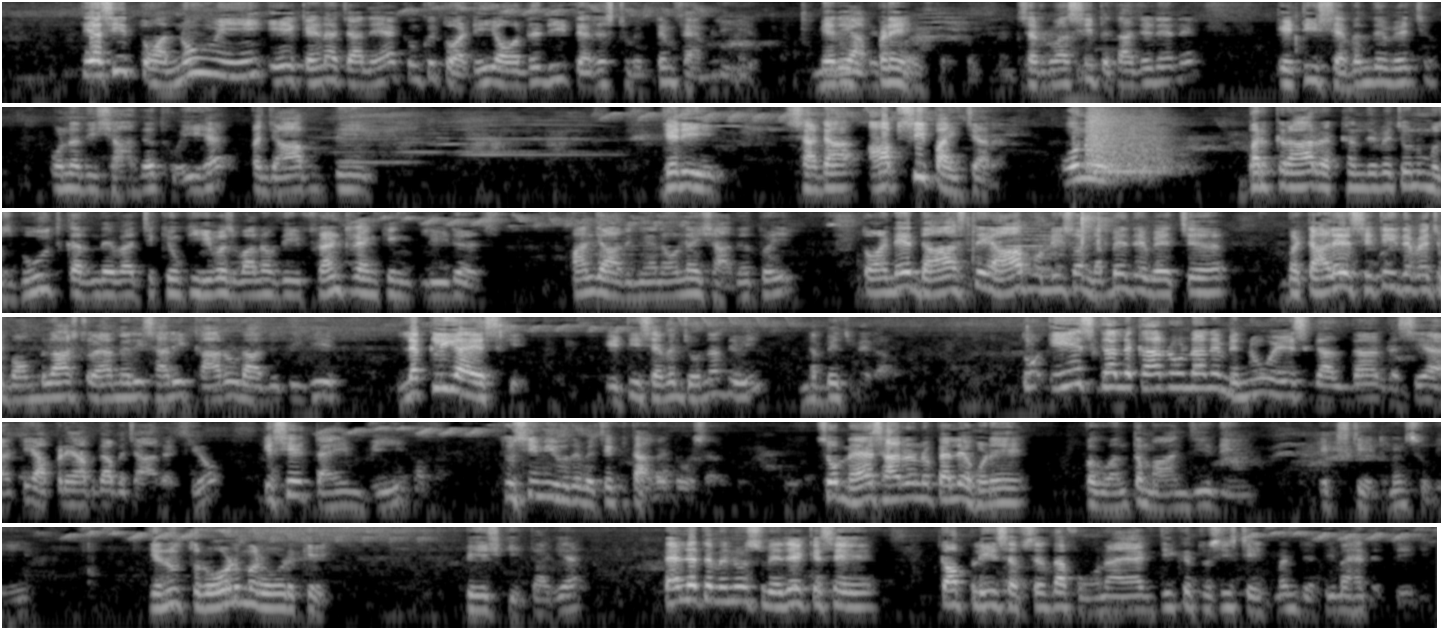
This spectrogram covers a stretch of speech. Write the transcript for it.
ਤੇ ਅਸੀਂ ਤੁਹਾਨੂੰ ਵੀ ਇਹ ਕਹਿਣਾ ਚਾਹੁੰਦੇ ਹਾਂ ਕਿਉਂਕਿ ਤੁਹਾਡੀ ਆਲਰੇਡੀ ਟੈਰਰਿਸਟ ਵਿਕਟਿਮ ਫੈਮਿਲੀ ਹੈ। ਮੇਰੇ ਆਪਣੇ ਸਰਗਵਾਸੀ ਪਿਤਾ ਜਿਹੜੇ ਨੇ 87 ਦੇ ਵਿੱਚ ਉਹਨਾਂ ਦੀ ਸ਼ਹਾਦਤ ਹੋਈ ਹੈ। ਪੰਜਾਬ ਦੀ ਜਿਹੜੀ ਸਾਡਾ ਆਪਸੀ ਭਾਈਚਾਰਾ ਉਹਨੂੰ ਬਰਕਰਾਰ ਰੱਖਣ ਦੇ ਵਿੱਚ ਉਹਨੂੰ ਮਜ਼ਬੂਤ ਕਰਨ ਦੇ ਵਿੱਚ ਕਿਉਂਕਿ he was one of the front ranking leaders ਪੰਜ ਆਦਮੀਆਂ ਨੇ ਉਹਨਾਂ ਦੀ ਸ਼ਹਾਦਤ ਹੋਈ। ਤੁਹਾਡੇ ਦਾਸ ਤੇ ਆਪ 1990 ਦੇ ਵਿੱਚ ਬਟਾਲੇ ਸਿਟੀ ਦੇ ਵਿੱਚ ਬੰਬ ਬਲਾਸਟ ਹੋਇਆ, ਮੇਰੀ ਸਾਰੀ ਕਾਰ ਉਡਾ ਦਿੱਤੀ ਗਈ। ਲੱਕਲੀ ਆਇਸ ਕੀ 87 ਚ ਉਹਨਾਂ ਦੀ ਹੋਈ 90 ਚ ਮੇਰਾ। ਤੋ ਇਸ ਗੱਲ ਕਾਰਨ ਉਹਨਾਂ ਨੇ ਮੈਨੂੰ ਇਸ ਗੱਲ ਦਾ ਦੱਸਿਆ ਕਿ ਆਪਣੇ ਆਪ ਦਾ ਬਚਾਅ ਰੱਖਿਓ, ਕਿਸੇ ਟਾਈਮ ਵੀ ਤੁਸੀਂ ਵੀ ਉਹਦੇ ਵਿੱਚ ਘਟਾਵਟ ਹੋ ਸਕਦੇ ਸੋ ਮੈਂ ਸਾਰਿਆਂ ਨੂੰ ਪਹਿਲੇ ਹੁਣੇ ਭਗਵੰਤ ਮਾਨ ਜੀ ਦੀ ਇੱਕ ਸਟੇਟਮੈਂਟ ਸੁਣੀ, ਜਿਹਨੂੰ ਤਰੋੜ ਮਰੋੜ ਕੇ ਪੇਸ਼ ਕੀਤਾ ਗਿਆ। ਪਹਿਲੇ ਤਾਂ ਮੈਨੂੰ ਸਵੇਰੇ ਕਿਸੇ ਟਾਪ ਪੁਲਿਸ ਅਫਸਰ ਦਾ ਫੋਨ ਆਇਆ ਜੀ ਕਿ ਤੁਸੀਂ ਸਟੇਟਮੈਂਟ ਦਿੱਤੀ, ਮੈਂ ਦਿੱਤੀ ਨਹੀਂ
